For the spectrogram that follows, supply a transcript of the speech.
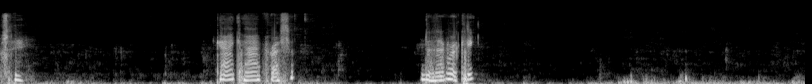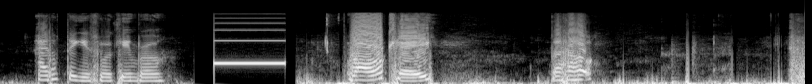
See. Can I, can I press it? Does it working? I don't think it's working, bro. Well, okay. Well.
